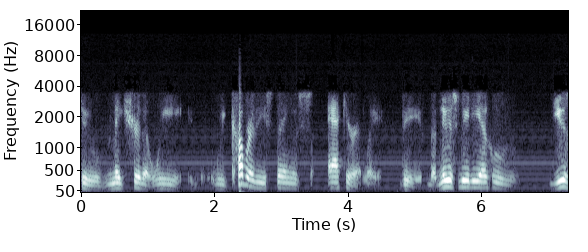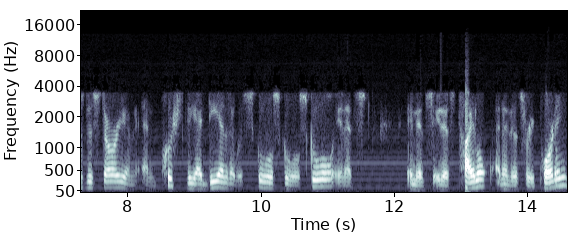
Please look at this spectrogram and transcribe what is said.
to make sure that we we cover these things accurately. The the news media who used this story and, and pushed the idea that it was school, school, school in its in its in its title and in its reporting.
